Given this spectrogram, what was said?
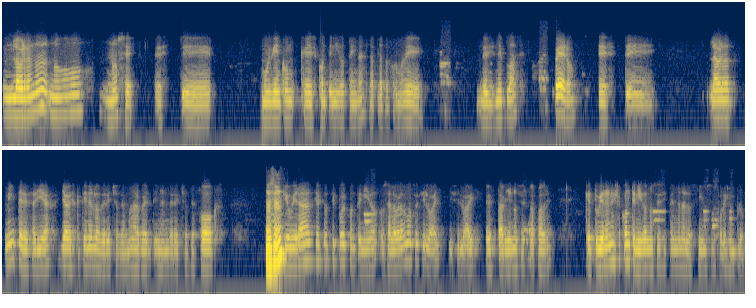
la verdad no, no, no sé, este, muy bien con qué es contenido tenga la plataforma de, de Disney Plus, pero, este, la verdad me interesaría, ya ves que tienen los derechos de Marvel, tienen derechos de Fox, que hubiera cierto tipo de contenido, o sea, la verdad no sé si lo hay, y si lo hay, está bien o si está padre, que tuvieran ese contenido, no sé si tengan a los Simpsons, por ejemplo,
